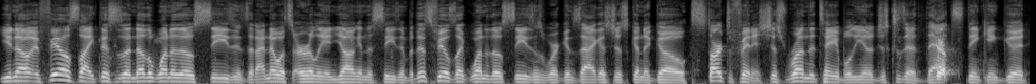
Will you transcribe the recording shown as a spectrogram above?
You know, it feels like this is another one of those seasons, and I know it's early and young in the season, but this feels like one of those seasons where Gonzaga's just going to go start to finish, just run the table, you know, just because they're that yep. stinking good.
